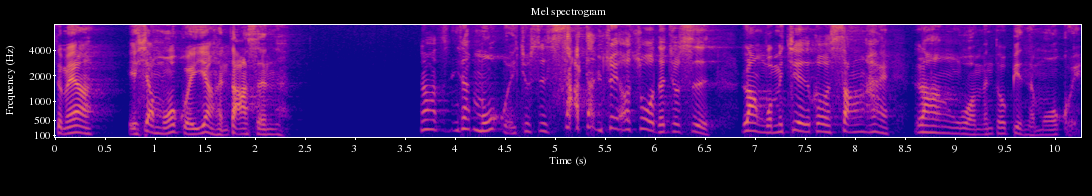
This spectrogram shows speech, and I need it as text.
怎么样？也像魔鬼一样很大声，然后你知道魔鬼就是撒旦最要做的，就是让我们借个伤害，让我们都变成魔鬼。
